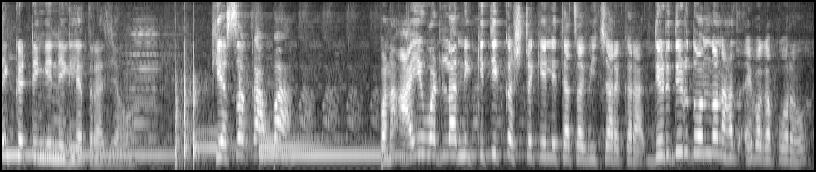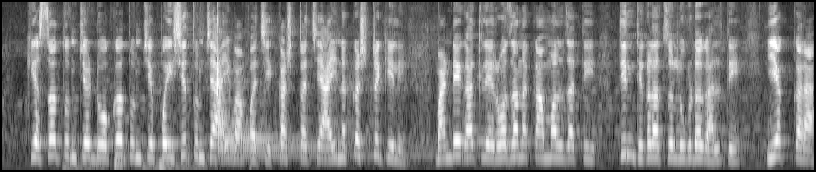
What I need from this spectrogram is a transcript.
काय कटिंगी निघल्यात राजा हो. केस कापा. पण आई वडिलांनी किती कष्ट केले त्याचा विचार करा. दीड दीड दोन दोन हजार हे बघा पोरं हो. केस तुमचे डोकं तुमचे पैसे तुमच्या आई बापाचे कष्टाचे. आईनं कष्ट केले. भांडे घातले रोजानं कामाला जाते तीन ठिकडाचं लुगडं घालते. एक करा.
